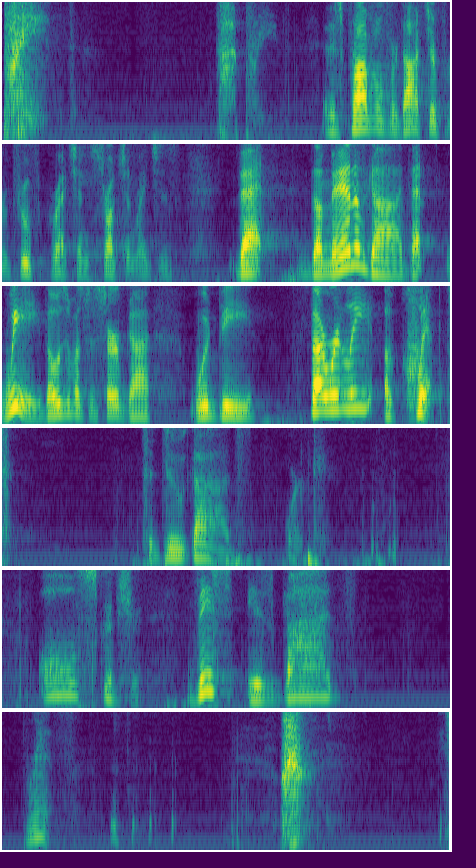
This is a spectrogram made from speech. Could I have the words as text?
breathed. God breathed. And it's profitable for doctrine, for proof, for correction, instruction, righteousness, that the man of God, that we, those of us who serve God, would be thoroughly equipped to do God's work. All scripture. This is God's breath. this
